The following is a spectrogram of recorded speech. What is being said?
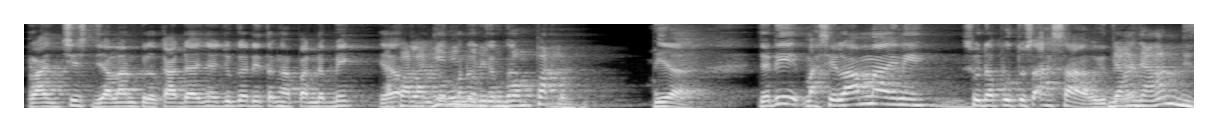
Prancis jalan pilkadanya juga di tengah pandemik ya apalagi ini 2024 loh iya jadi masih lama ini sudah putus asa begitu. Ya. Jangan-jangan ya.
